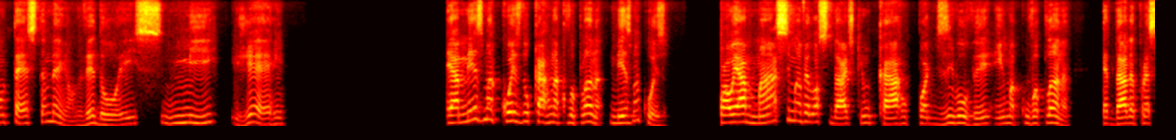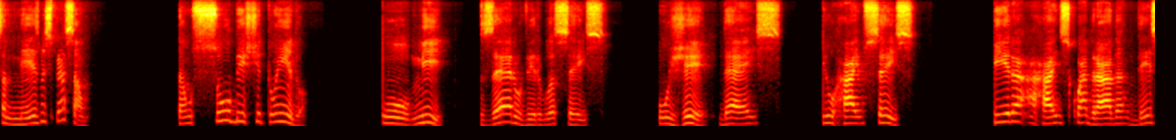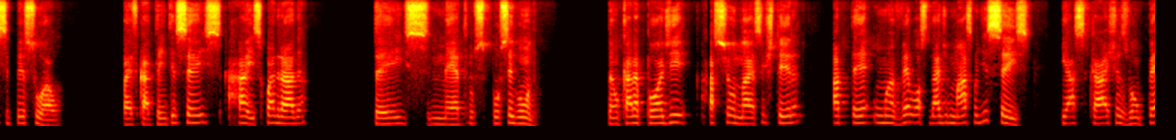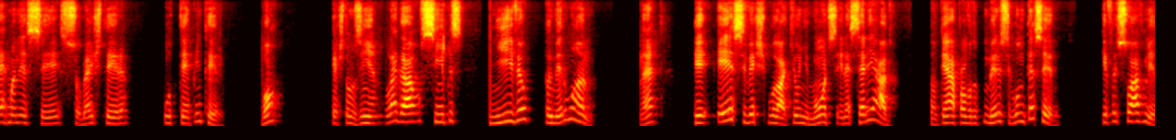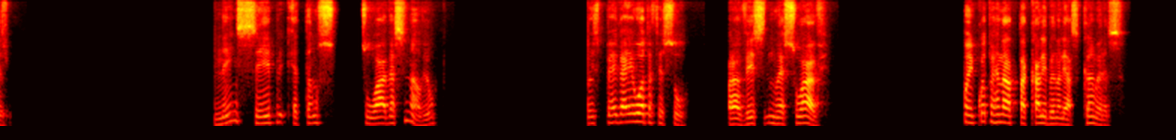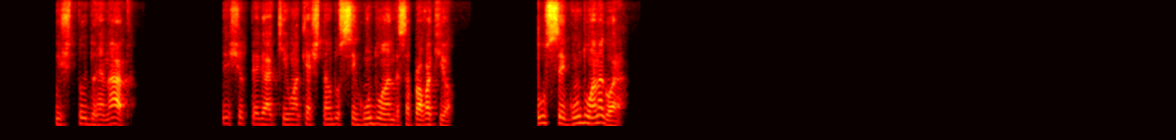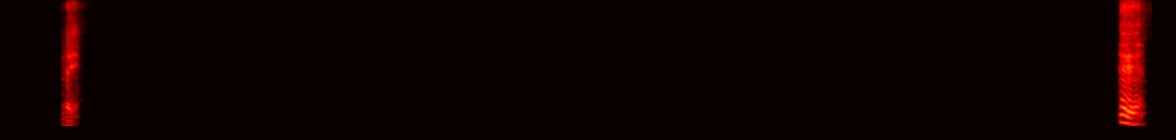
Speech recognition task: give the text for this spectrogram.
Acontece também, ó. V2, Mi, GR. É a mesma coisa do carro na curva plana? Mesma coisa. Qual é a máxima velocidade que um carro pode desenvolver em uma curva plana? É dada por essa mesma expressão. Então, substituindo o Mi 0,6, o G 10 e o raio 6. Tira a raiz quadrada desse pessoal. Vai ficar 36, raiz quadrada, 6 metros por segundo. Então, o cara pode acionar essa esteira até uma velocidade máxima de 6, e as caixas vão permanecer sobre a esteira o tempo inteiro. Bom, questãozinha legal, simples, nível primeiro ano, né? E esse vestibular aqui, Unimontes, ele é seriado. Então tem a prova do primeiro, segundo e terceiro, que foi suave mesmo. Nem sempre é tão suave assim não, viu? Pois pega aí outra, professor, para ver se não é suave. Bom, enquanto o Renato está calibrando ali as câmeras, o estúdio do Renato, deixa eu pegar aqui uma questão do segundo ano dessa prova aqui, ó. Do segundo ano agora. É.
